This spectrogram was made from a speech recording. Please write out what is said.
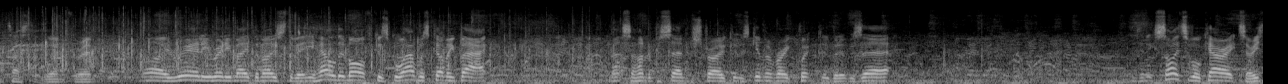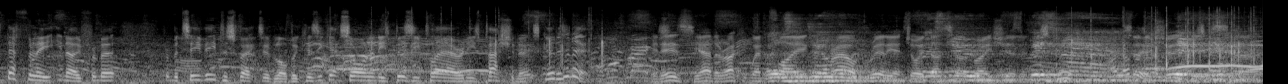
Fantastic win for him. Oh, he really, really made the most of it. He held him off because Gawad was coming back. And that's 100% stroke. It was given very quickly, but it was there. He's an excitable character. He's definitely, you know, from a from a TV perspective, Lob, because he gets on and he's a busy player and he's passionate. It's good, isn't it? It is, yeah. The racket went flying. The crowd really enjoyed that celebration. And I love certainly it. should. He's, uh,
